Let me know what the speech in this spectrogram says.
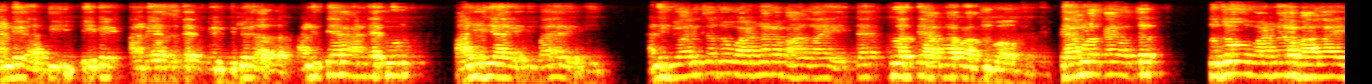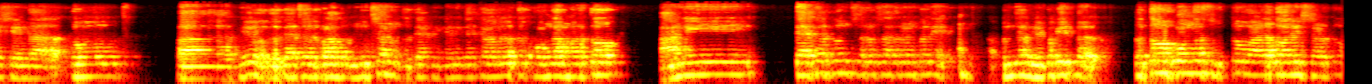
अंडे घालती एक एक अंडे असं त्या ठिकाणी दिले जातात. आणि त्या अंड्यातून आणि जी आहे ती बाहेर येते. आणि ज्वारीचा जो वाढणारा भाग आहे त्यावरती आपला प्रादुर्भाव करते. त्यामुळं काय होतं? तो जो वाढणारा भाग आहे शेंगा तो हे होतं त्याचं नुकसान होतं. त्या ठिकाणी त्याच्यावर तो कोंगा मरतो आणि त्याच्यातून सर्वसाधारणपणे आपण जर हे बघितलं तर तो कोंगा सुटतो वाढतो आणि सडतो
